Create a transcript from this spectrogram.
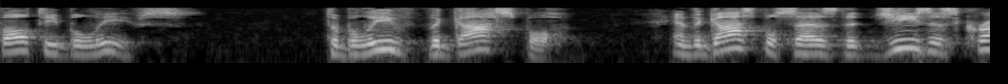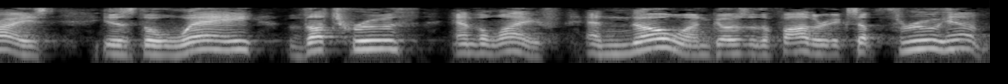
faulty beliefs to believe the gospel. And the gospel says that Jesus Christ is the way, the truth, and the life. And no one goes to the Father except through Him.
